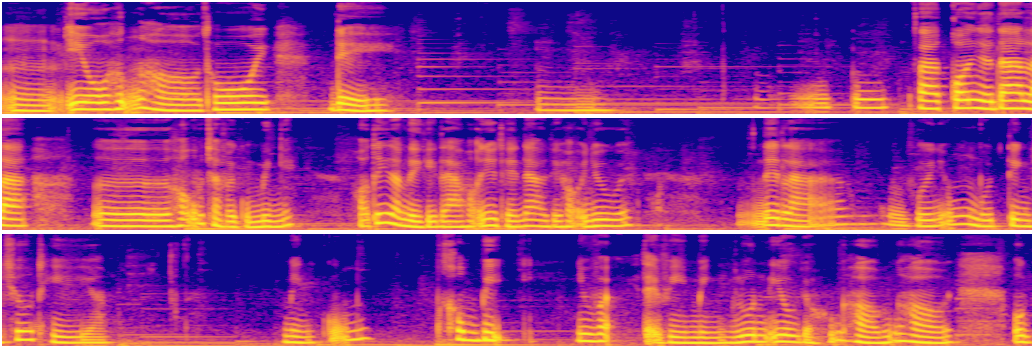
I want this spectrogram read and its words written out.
um, yêu hững hờ thôi để um, và coi người ta là uh, họ cũng chả phải của mình ấy. Họ thích làm gì thì làm họ như thế nào thì họ như ấy. Nên là với những mối tình trước thì ờ, mình cũng không bị như vậy. Tại vì mình luôn yêu kiểu hững hờ hững hờ ấy. ok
